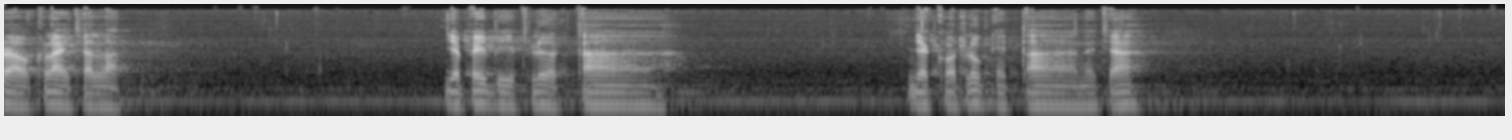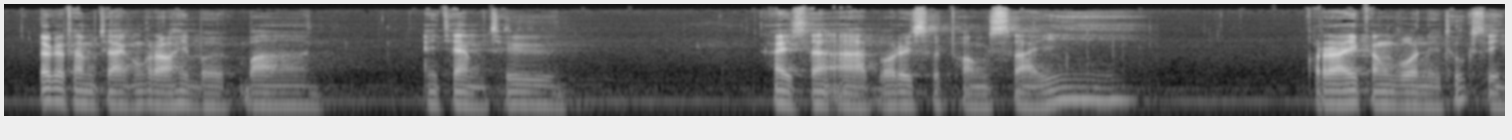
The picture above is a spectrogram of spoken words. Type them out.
ราใกล้จะหลับ อย่าไปบีบเปลือกตา อย่ากดลูกในตานะจ๊ะ แล้วก็ทำใจของเราให้เบิกบาน ให้แจ่มชื่น ให้สะอาดบริสุทธิ์ผ่องใส ไร้กังวลในทุกสิ่ง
